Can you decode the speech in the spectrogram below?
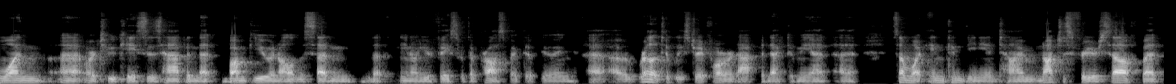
one uh, or two cases happen that bump you, and all of a sudden, that you know you're faced with the prospect of doing a, a relatively straightforward appendectomy at a somewhat inconvenient time, not just for yourself, but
